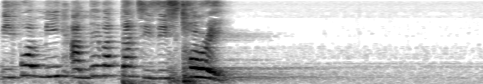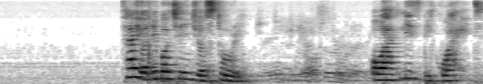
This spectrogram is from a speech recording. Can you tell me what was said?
before me. I'm never, that is his story. Tell your neighbor, change your story. Or at least be quiet.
